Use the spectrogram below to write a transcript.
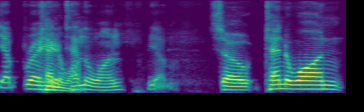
Yep. Right 10 here. to 10 to 1. Yep. So ten to one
